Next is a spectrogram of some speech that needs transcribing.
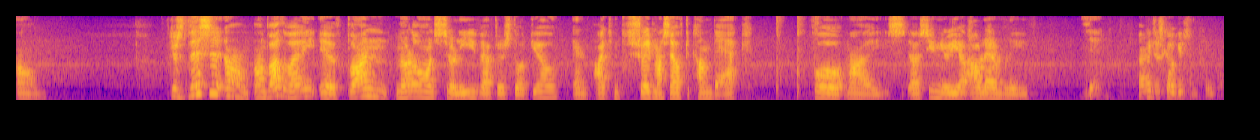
Um, because this is um, um by the way, if Brian Miller wants to leave after year, and I can persuade myself to come back for my uh, senior year, I'll let him leave. Then let me just go get some paper.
